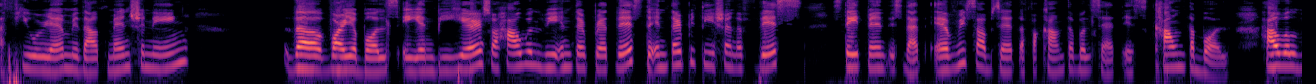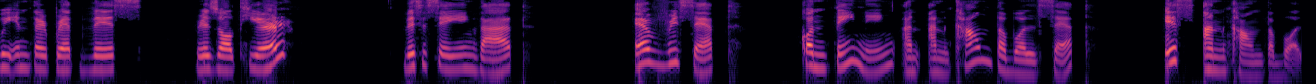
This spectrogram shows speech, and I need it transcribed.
a theorem without mentioning the variables a and b here. So how will we interpret this? The interpretation of this statement is that every subset of a countable set is countable. How will we interpret this result here? This is saying that every set containing an uncountable set is uncountable.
